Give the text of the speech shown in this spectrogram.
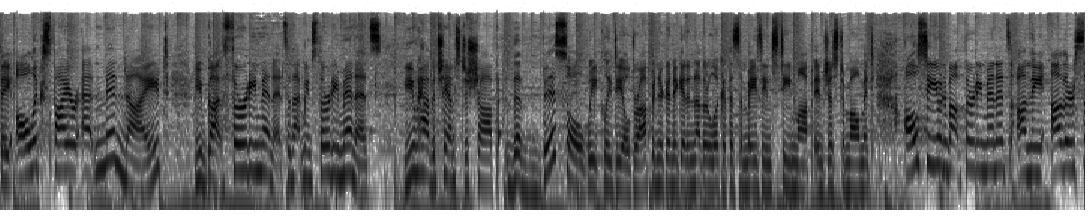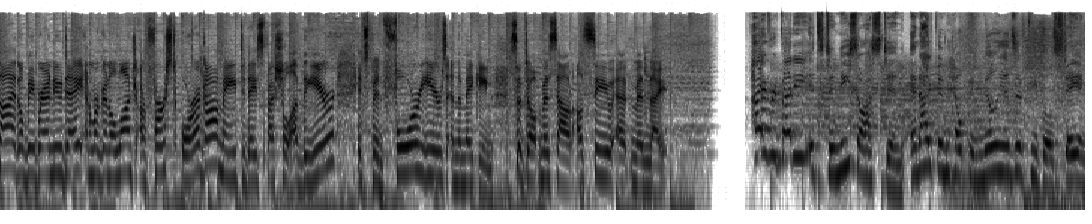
They all expire at midnight. You've got 30 minutes, and that means 30 minutes. You have a chance to shop the Bissell weekly deal drop, and you're going to get another look at this amazing steam mop in just a moment. I'll see you in about 30 minutes. On the other side, it'll be a brand new day, and we're going to launch our first origami, today's special of the year. It's been four years in the making. So don't miss out. I'll see you at midnight. Hi, everybody. It's Denise Austin, and I've been helping millions of people stay in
